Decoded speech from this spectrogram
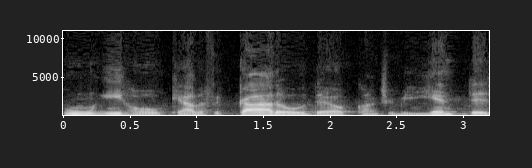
un hijo calificado del contribuyente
